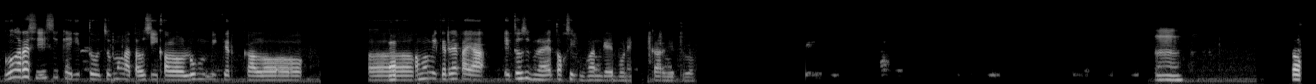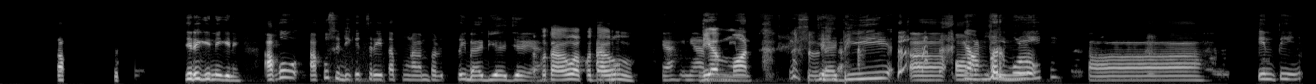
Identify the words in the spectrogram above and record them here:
gue ngerasa sih kayak gitu cuma nggak tahu sih kalau lu mikir kalau eh, kamu mikirnya kayak itu sebenarnya toksik bukan kayak boneka gitu loh Hmm. Jadi gini gini, aku aku sedikit cerita pengalaman pri- pribadi aja ya. Aku tahu, aku tahu. Ya, ini anonim. Mon. Jadi eh, orang Nyamber mulu. ini eh intinya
